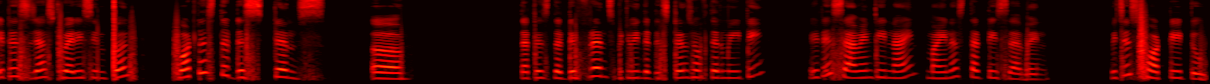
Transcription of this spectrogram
it is just very simple. What is the distance uh, that is the difference between the distance of their meeting. It is 79 minus 37 which is 42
